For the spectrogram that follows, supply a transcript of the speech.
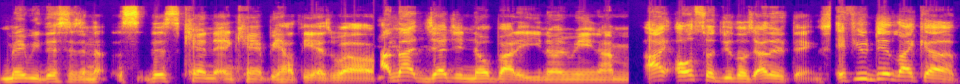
maybe this isn't this can and can't be healthy as well. I'm not judging nobody, you know what I mean? I'm I also do those other things. If you did like a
